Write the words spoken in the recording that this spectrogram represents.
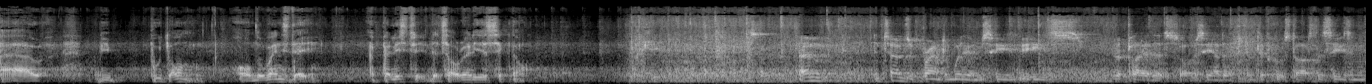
uh, we put on on the Wednesday a Pellistri, that's already a signal. Um, in terms of Brandon Williams, he, he's a player that's obviously had a, a, difficult start to the season and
